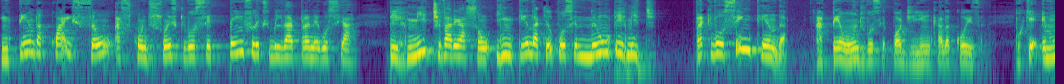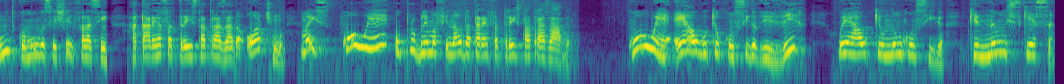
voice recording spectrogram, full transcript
Entenda quais são as condições que você tem flexibilidade para negociar. Permite variação e entenda aquilo que você não permite. Para que você entenda até onde você pode ir em cada coisa. Porque é muito comum você chegar e falar assim: a tarefa 3 está atrasada. Ótimo, mas qual é o problema final da tarefa 3 estar atrasada? Qual é? É algo que eu consiga viver ou é algo que eu não consiga? Porque não esqueça,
